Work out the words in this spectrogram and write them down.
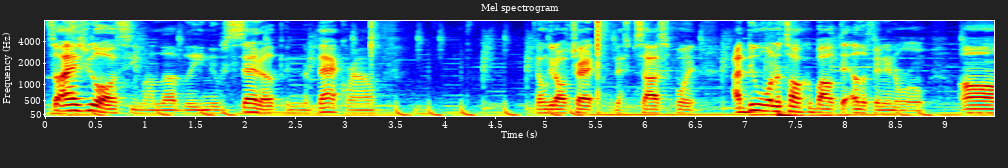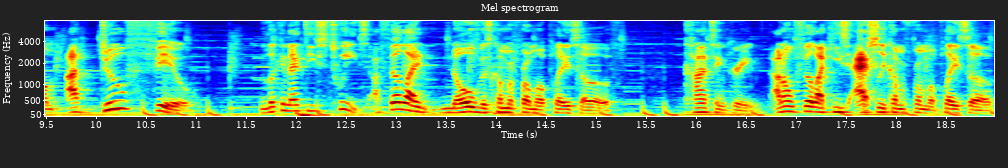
so as you all see my lovely new setup in the background, don't get off track, that's besides the point. I do want to talk about the elephant in the room. Um, I do feel, looking at these tweets, I feel like Nove is coming from a place of content creating. I don't feel like he's actually coming from a place of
